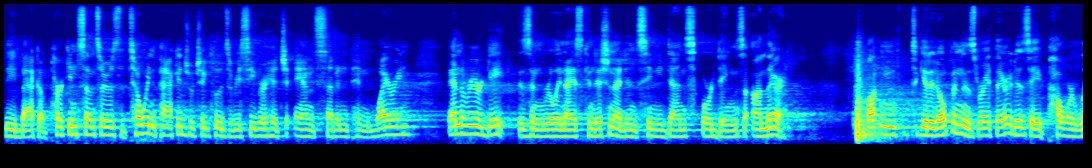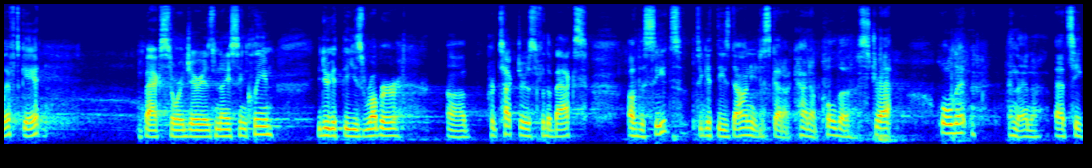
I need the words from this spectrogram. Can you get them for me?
the backup parking sensors, the towing package, which includes a receiver hitch and seven-pin wiring, and the rear gate is in really nice condition. I didn't see any dents or dings on there. Button to get it open is right there. It is a power lift gate. Back storage area is nice and clean. You do get these rubber uh, protectors for the backs of the seats. To get these down, you just gotta kind of pull the strap, hold it, and then uh, that seat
